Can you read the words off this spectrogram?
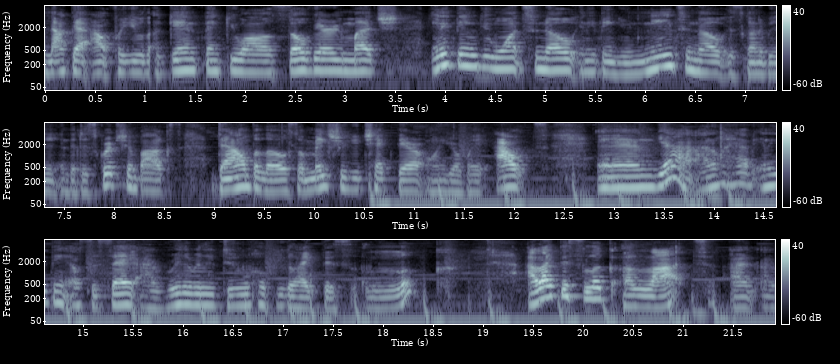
knock that out for you. Again, thank you all so very much. Anything you want to know, anything you need to know is going to be in the description box down below. So make sure you check there on your way out. And yeah, I don't have anything else to say. I really, really do hope you like this look. I like this look a lot. I, I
